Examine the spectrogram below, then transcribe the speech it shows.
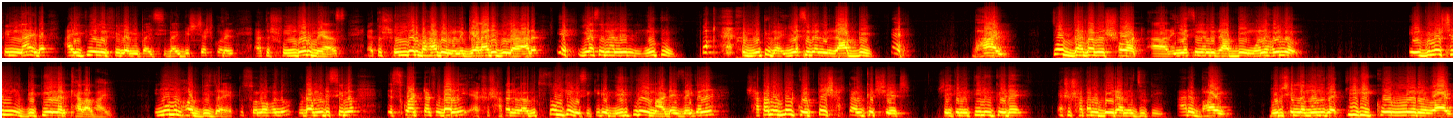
ফিল না, এটা আইপিএল এর ফিল আমি পাইছি। ভাই, বিশ্বাস করেন, এত সুন্দর ম্যাচ, এত সুন্দর ভাবে মানে গ্যালারি গুলা, আর ইয়াসিন আলীর মুটু মুটু না ইয়াসিন আলীর রাব্বি ভাই চোখ ধাঁধানোর শট আর ইয়াসিন আলীর রাব্বি, মনে হইল, এগুলো সে বিপিএল এর খেলা, ভাই। ইনামুল হক বিজয়, একটু সোলো হলো, মোটামুটি ছিল স্কোয়াডটা টোটালি একশো সাতানব্বই, আমি তো চমকে গেছি, কিরে, মিরপুরের মাঠে, যেখানে সাতানব্বই করতে সাতটা উইকেট শেষ, সেইখানে তিন উইকেটে একশো সাতানব্বই রানের জুটি। আরে ভাই বরিশাল্লা মনুরা কি করল রে ভাই?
